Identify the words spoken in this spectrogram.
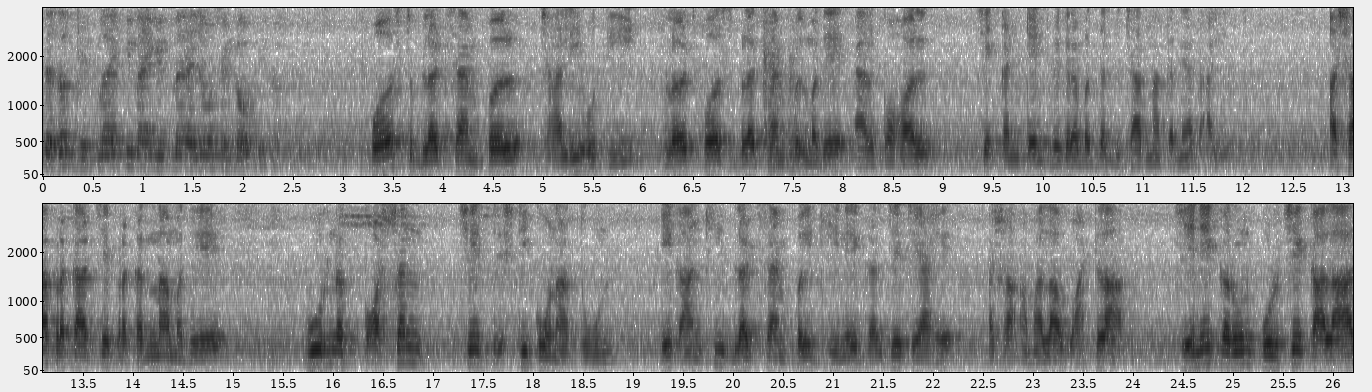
त्याचाच घेतलाय की नाही घेतलाय याच्यावर शंका होती का? फर्स्ट ब्लड सॅम्पल झाली होती. ब्लड फर्स्ट ब्लड सॅम्पलमध्ये चे कंटेंट वगैरेबद्दल विचारणा करण्यात आली. होती अशा प्रकारचे प्रकरणामध्ये पूर्ण कॉशनचे दृष्टिकोनातून एक आणखी ब्लड सॅम्पल घेणे गरजेचे आहे अशा आम्हाला वाटला. जेणेकरून पुढचे काळात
